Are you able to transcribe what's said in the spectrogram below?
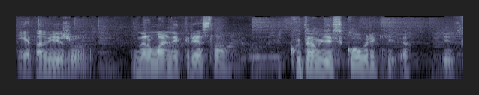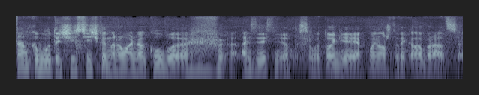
Я там вижу нормальные кресла, там есть коврики. Там как будто частичка нормального клуба, а здесь нет. В итоге я понял, что это коллаборация.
